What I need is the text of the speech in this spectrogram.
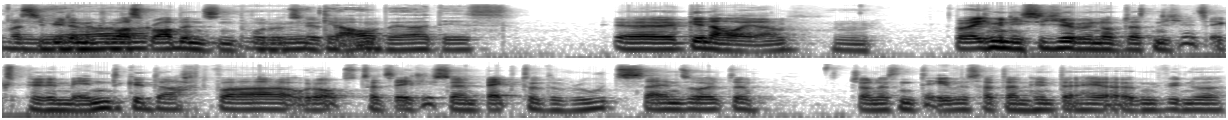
was sie ja, wieder mit Ross Robinson produziert glaube, haben. Ja, das. Äh, genau, ja. Hm. Weil ich mir nicht sicher bin, ob das nicht als Experiment gedacht war oder ob es tatsächlich so ein Back to the Roots sein sollte. Jonathan Davis hat dann hinterher irgendwie nur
